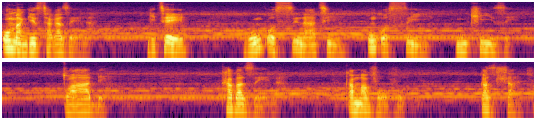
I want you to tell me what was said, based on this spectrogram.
uma ngizithakazela ngithe nguNkosi nathi uNkosi Mkhize Gcwabe Khabazela kaMavovo kaZihlandlo.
